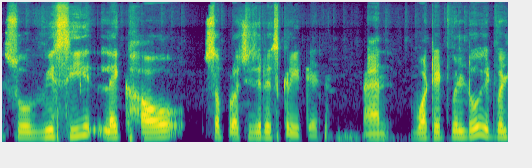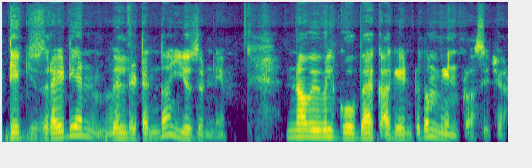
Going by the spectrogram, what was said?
So we see like how sub procedure is created and what it will do. It will take user id and will return the username. Now we will go back again to the main procedure.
